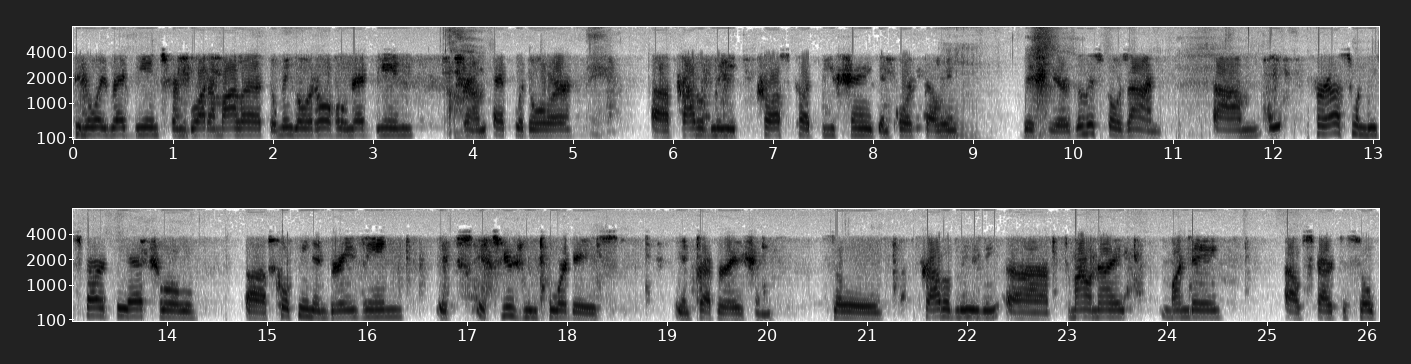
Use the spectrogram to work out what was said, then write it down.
Pinoy red beans from Guatemala, Domingo Rojo red bean from Ecuador, uh, probably cross-cut beef shank and pork belly this year. The list goes on. Um, for us, when we start the actual uh, cooking and braising, it's it's usually four days in preparation. So probably uh, tomorrow night, Monday, I'll start to soak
